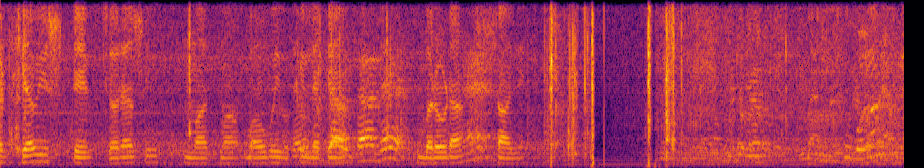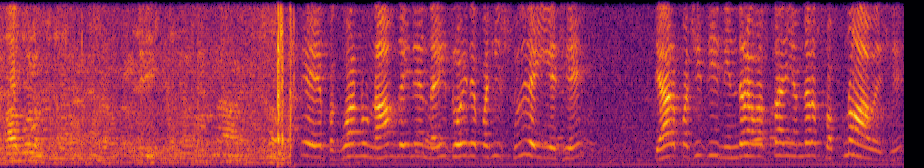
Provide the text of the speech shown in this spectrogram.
અઠ્યાવીસ એક ચોરાસી મહાત્મા બાહુભાઈ વકીલને ત્યાં બરોડા સાંજે. હા બોલો ભગવાનનું નામ દઈને નહીં ધોઈને પછી સુઈ રહીએ છીએ, ત્યાર પછીથી નિંદ્રાવસ્થાની અંદર સ્વપ્નો આવે છે.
